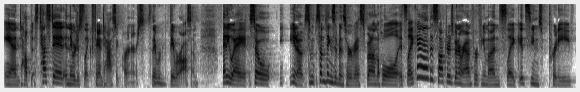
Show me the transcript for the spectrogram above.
and helped us test it, and they were just like fantastic partners. So they mm. were they were awesome. Anyway, so you know, some some things have been serviced, but on the whole, it's like, eh, this software's been around for a few months. Like it seems pretty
